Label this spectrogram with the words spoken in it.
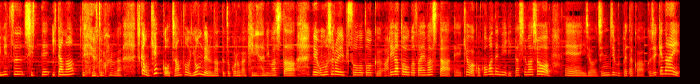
鬼滅知っていたなっていうところが、しかも結構ちゃんと読んでるなってところが気になりました。え面白いエピソードトークありがとうございました。え今日はここまでにいたしましょう。えー以上、人事部ペタコはくじけない。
